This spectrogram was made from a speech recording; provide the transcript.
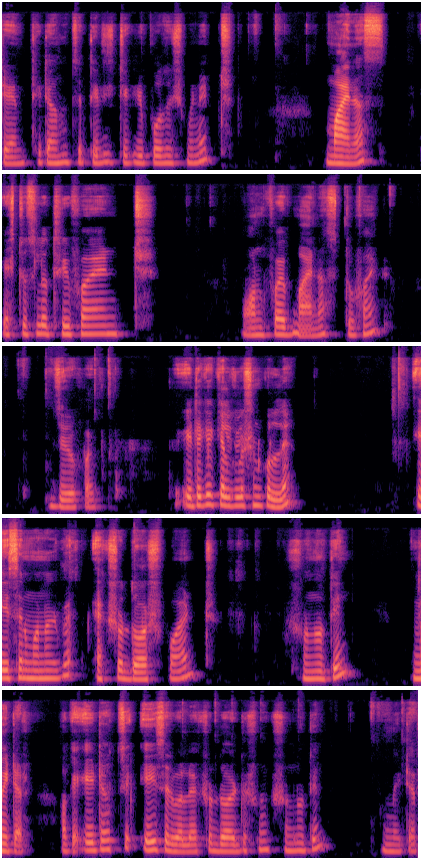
টেন থিটা হচ্ছে তিরিশ ডিগ্রি পঁচিশ মিনিট মাইনাস এস টু ছিল three point one five minus two point zero five. এটাকে ক্যালকুলেশন করলে এস এর মান আসবে একশো দশ পয়েন্ট শূন্য তিন মিটার। ওকে এটা হচ্ছে এইস এর ভ্যালু একশো দশ দশমিক শূন্য তিন মিটার।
